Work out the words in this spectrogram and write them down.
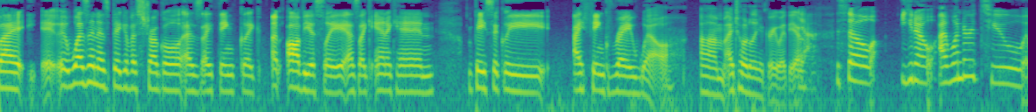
but it, it wasn't as big of a struggle as I think like obviously as like Anakin basically I think Rey will. Um I totally agree with you. Yeah. So, you know, I wonder too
